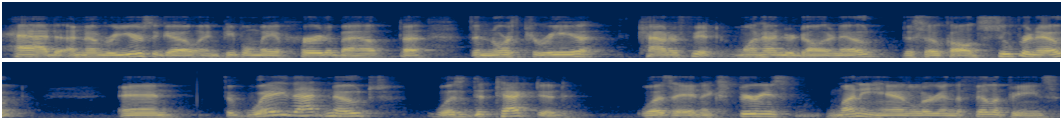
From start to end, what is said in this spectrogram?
had a number of years ago, and people may have heard about the, the North Korea counterfeit $100 note, the so called super note. And the way that note was detected was an experienced money handler in the Philippines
